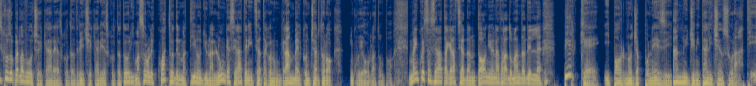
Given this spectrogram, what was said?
scuso per la voce, care ascoltatrici e cari ascoltatori, ma sono le 4 del mattino di una lunga serata iniziata con un gran bel concerto rock, in cui ho urlato un po'. Ma in questa serata, grazie ad Antonio, è nata la domanda del perché i porno giapponesi hanno i genitali censurati?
